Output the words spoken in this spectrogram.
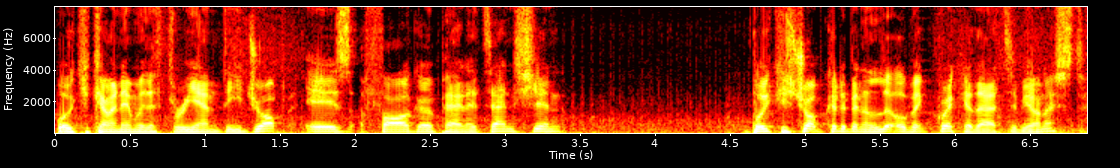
BoYcaH coming in with a 3MD drop. Is Fargo paying attention? BoYcaH's drop could have been a little bit quicker there, to be honest.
